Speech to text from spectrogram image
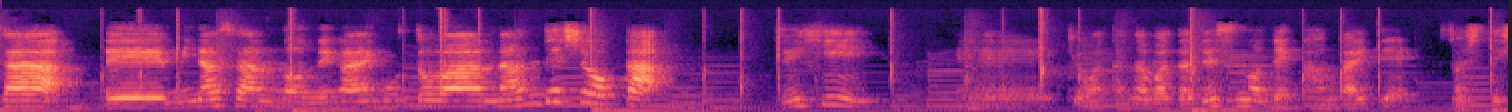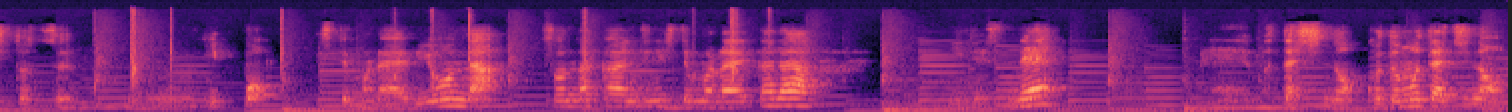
さあ、えー、皆さんの願い事は何でしょうか？ぜひ、えー、今日は七夕ですので考えてそして一つ、うん、一歩してもらえるようなそんな感じにしてもらえたらいいですね。えー、私の子供たちの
